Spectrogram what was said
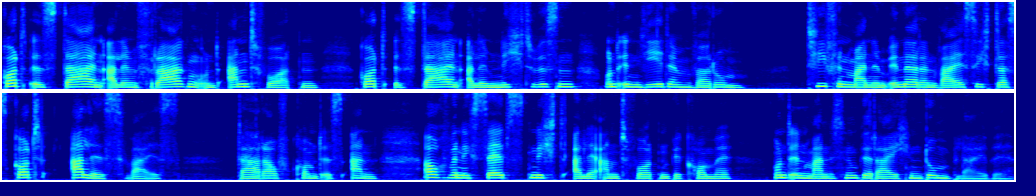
Gott ist da in allem Fragen und Antworten. Gott ist da in allem Nichtwissen und in jedem Warum. Tief in meinem Inneren weiß ich, dass Gott alles weiß. Darauf kommt es an, auch wenn ich selbst nicht alle Antworten bekomme und in manchen Bereichen dumm bleibe.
